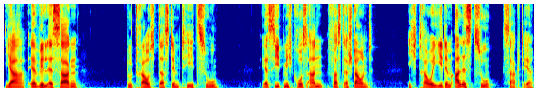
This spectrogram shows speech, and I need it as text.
Ja, er will es sagen. Du traust das dem Tee zu? Er sieht mich groß an, fast erstaunt. Ich traue jedem alles zu, sagt er.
